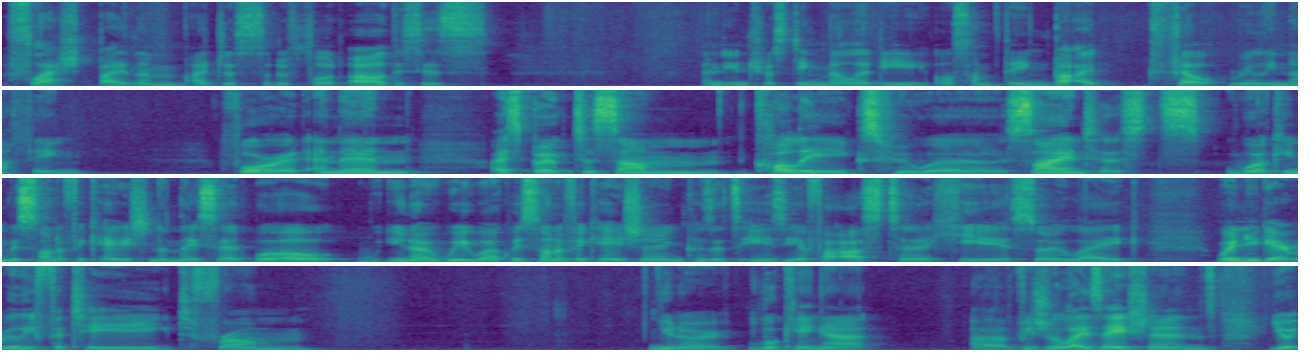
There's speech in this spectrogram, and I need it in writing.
flashed by them. I just sort of thought, oh, this is an interesting melody or something, but I felt really nothing for it. And then I spoke to some colleagues who were scientists working with sonification, and they said, well, you know, we work with sonification because it's easier for us to hear. So, like, when you get really fatigued from you know, looking at uh, visualizations, your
